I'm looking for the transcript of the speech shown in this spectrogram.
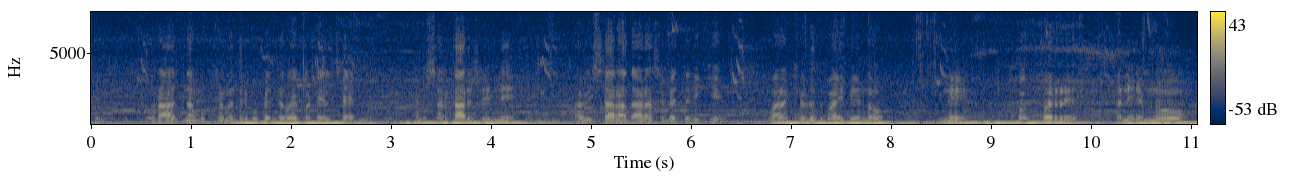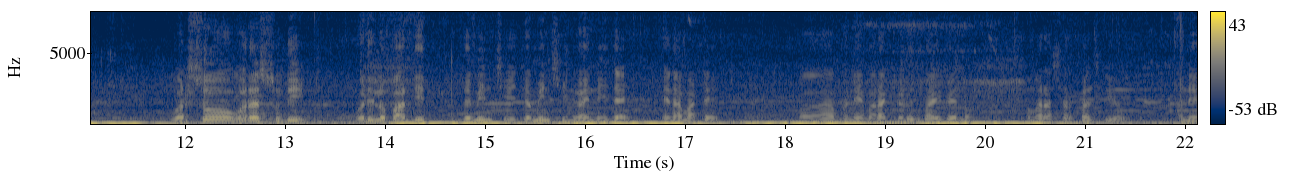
છે. તો રાજના મુખ્યમંત્રી ભૂપેન્દ્રભાઈ પટેલ સાહેબને અને સરકારશ્રીને આ વિસ્તારના ધારાસભ્ય તરીકે અમારા ખેડૂત ભાઈ બહેનોને પગભર રહે અને એમનો વર્ષો વર્ષ સુધી વડીલો પાર્જિત જમીન છે, જમીન છીનવાઈ નહીં જાય એના માટે મને મારા ખેડૂત ભાઈ બહેનો અમારા સરપંચશ્રીઓ અને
